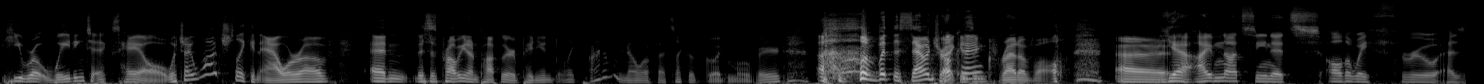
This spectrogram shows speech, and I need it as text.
He wrote Waiting to Exhale, which I watched like an hour of. And this is probably an unpopular opinion, but like I don't know if that's like a good movie. but the soundtrack is incredible. Uh, yeah, I've not seen it all the way through as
